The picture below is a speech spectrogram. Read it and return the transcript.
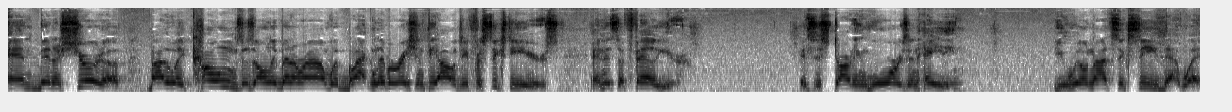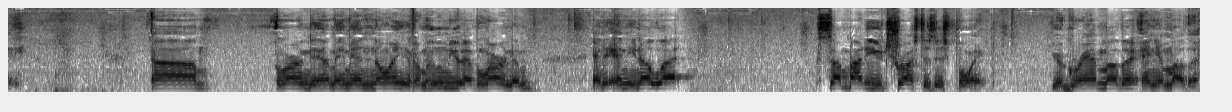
and been assured of. By the way, Combs has only been around with black liberation theology for 60 years, and it's a failure. It's just starting wars and hating. You will not succeed that way. Um, learn them, amen, knowing from whom you have learned them. And, and you know what? Somebody you trust is this point your grandmother and your mother.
